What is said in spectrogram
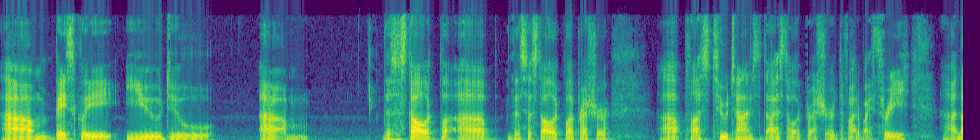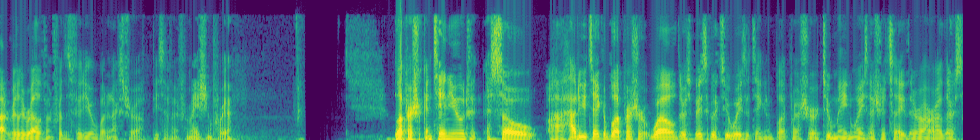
um, basically you do um, the systolic uh, the systolic blood pressure uh, plus two times the diastolic pressure divided by three. Uh, not really relevant for this video, but an extra piece of information for you. Blood pressure continued. So uh, how do you take a blood pressure? Well, there's basically two ways of taking a blood pressure, two main ways I should say. There are others.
